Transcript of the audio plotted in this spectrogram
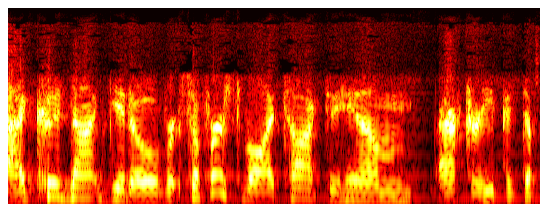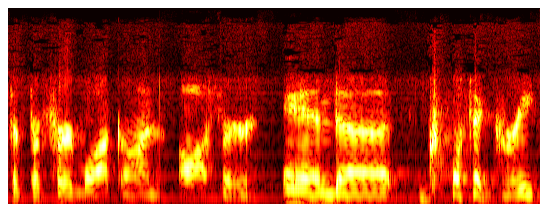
I could not get over. So first of all, I talked to him after he picked up the preferred walk-on offer, and uh, what a great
